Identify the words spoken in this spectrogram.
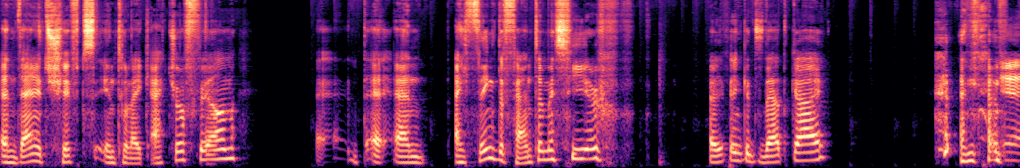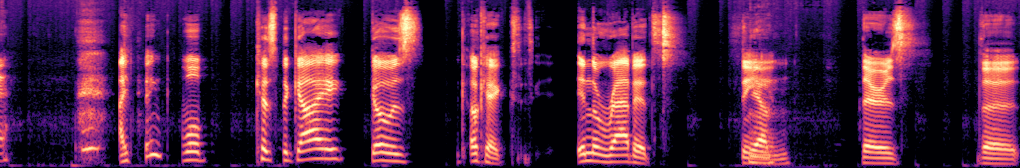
and then it shifts into like actual film. And I think the Phantom is here. I think it's that guy. And then yeah. I think well, because the guy goes okay in the rabbits scene. Yeah. There's the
